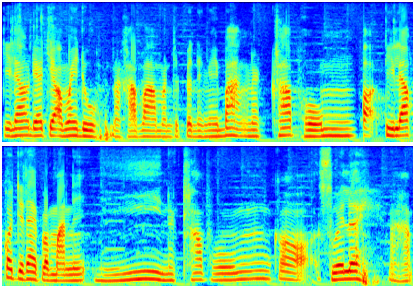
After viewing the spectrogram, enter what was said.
ตีแล้วเดี๋ยวจะเอามาให้ดูนะครับว่ามันจะเป็นยังไงบ้างนะครับผมก็ตีแล้วก็จะได้ประมาณนี้นี่นะครับผมก็สวยเลยนะครับ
